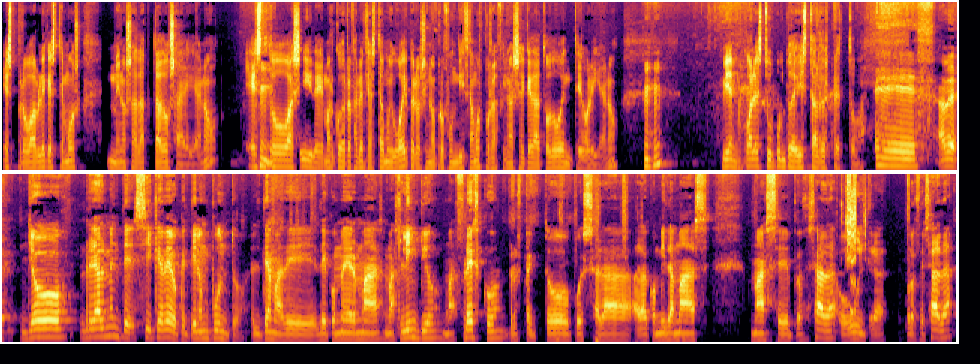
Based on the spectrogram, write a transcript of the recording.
es probable que estemos menos adaptados a ella, ¿no? Esto hmm. así de marco de referencia está muy guay, pero si no profundizamos, pues al final se queda todo en teoría, ¿no? Uh -huh. Bien, ¿cuál es tu punto de vista al respecto? Eh, a ver, yo realmente sí que veo que tiene un punto el tema de, de comer más, más, limpio, más fresco, respecto pues, a, la, a la comida más, más eh, procesada o ultra procesada.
